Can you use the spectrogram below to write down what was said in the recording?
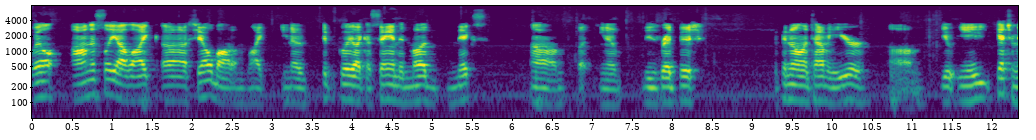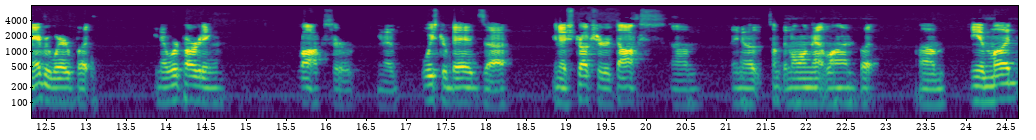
Well, honestly, I like uh, shell bottom, like you know, typically like a sand and mud mix. Um, but you know, these redfish, depending on the time of year, um, you, you catch them everywhere. But you know, we're targeting rocks or you know oyster beds, uh, you know, structure, docks, um, you know, something along that line. But, um, you know, mud,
